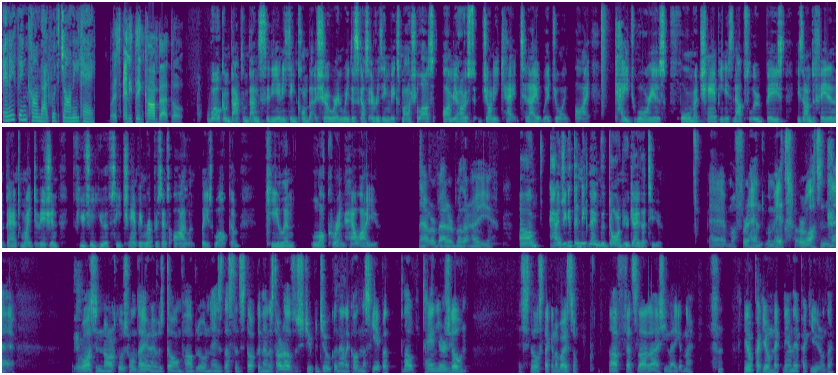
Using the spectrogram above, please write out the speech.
Anything Combat with Johnny K. But it's anything combat though. Welcome back, combatants, to the Anything Combat Show, wherein we discuss everything mixed martial arts. I'm your host, Johnny K. Today, we're joined by Cage Warriors former champion. He's an absolute beast. He's undefeated in the bantamweight division. Future UFC champion represents Ireland. Please welcome Caolán Loughran. How are you? Never better, brother. How are you? Um, how'd you get the nickname the Don? Who gave that to you? Uh, my friend, my mate, were watching uh, we were watching Narcos one time and it was Don Pablo and his this that stuck and then I started off as a stupid joke and then I couldn't escape it about ten years ago and it's still sticking about so that fits that I actually like it now. you don't pick your own nickname, they pick you, don't they?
